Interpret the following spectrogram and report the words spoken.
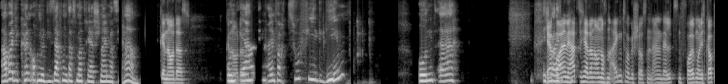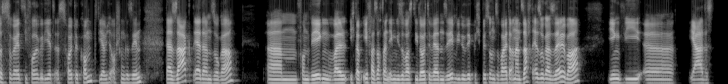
aber die können auch nur die Sachen das Material schneiden, was sie haben.“ Genau das. Genau Und er das. hat ihnen einfach zu viel gegeben. Und, äh Ja, vor allem, er hat sich ja dann auch noch 'n Eigentor geschossen in einer der letzten Folgen und ich glaube, das ist sogar jetzt die Folge, die jetzt erst heute kommt, die habe ich auch schon gesehen. Da sagt er dann sogar, ähm, von wegen weil ich glaube, Eva sagt dann irgendwie so was: „Die Leute werden sehen, wie du wirklich bist“ und so weiter. Und dann sagt er sogar selber irgendwie, äh, ja, das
